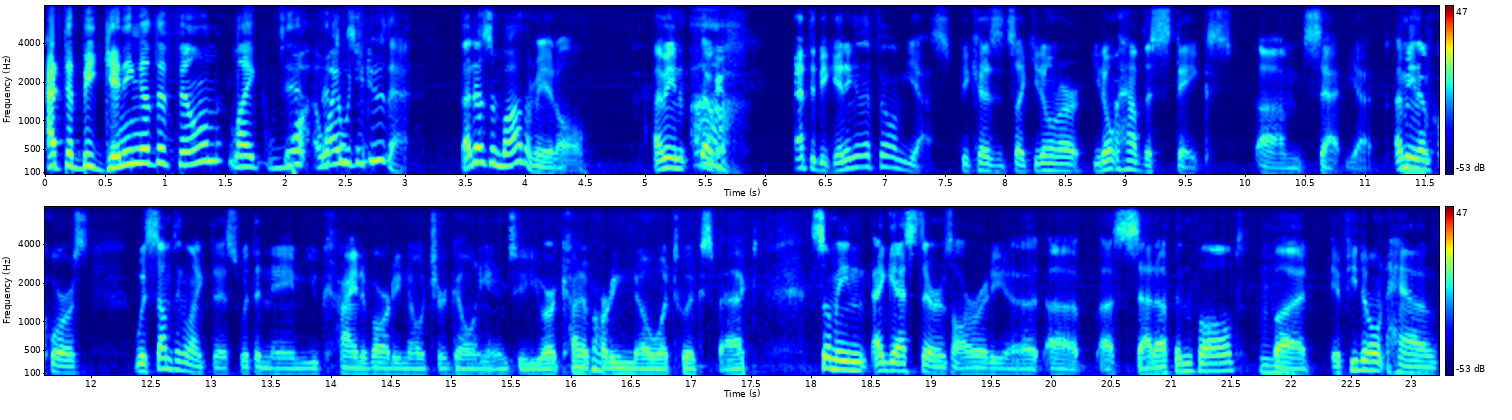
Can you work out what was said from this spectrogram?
at the beginning of the film? Like Yeah, wh- why would you do that? That doesn't bother me at all. I mean, okay, at the beginning of the film, yes, because it's like you don't are you don't have the stakes um, set yet. I mean, of course, with something like this, with the name, you kind of already know what you're going into. You are kind of already know what to expect. So I mean, I guess there's already a a, a setup involved. Mhm. But if you don't have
